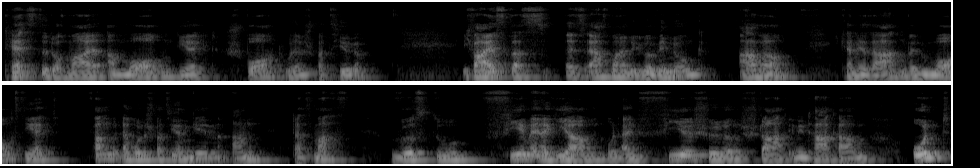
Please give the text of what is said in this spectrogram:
Teste doch mal am Morgen direkt Sport oder einen Spaziergang. Ich weiß, das ist erstmal eine Überwindung, aber ich kann dir sagen, wenn du morgens direkt fang mit einer Runde spazieren gehen an, das machst, wirst du viel mehr Energie haben und einen viel schöneren Start in den Tag haben und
